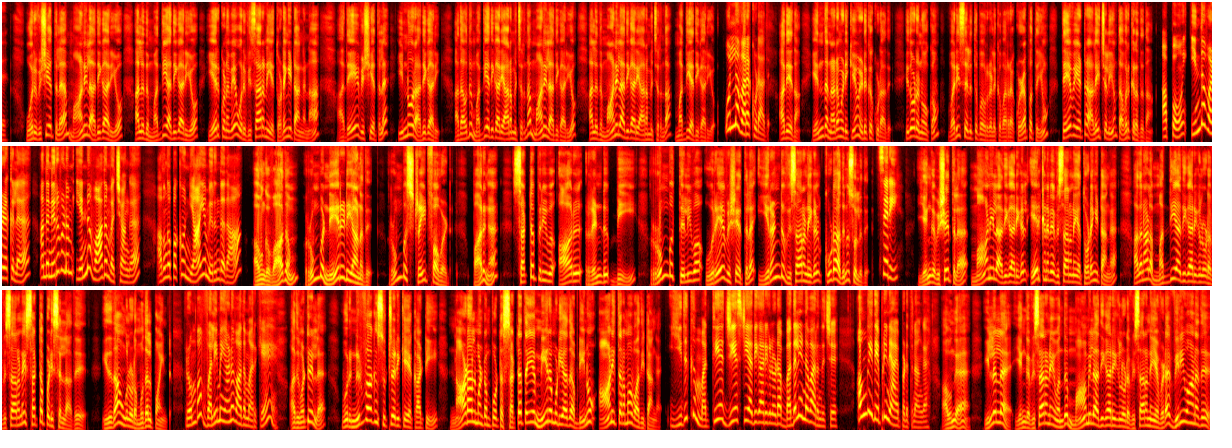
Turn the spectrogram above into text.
ஒரு விஷயத்துல மாநில அதிகாரியோ அல்லது மத்திய அதிகாரியோ ஏற்கனவே ஒரு விசாரணையை தொடங்கிட்டாங்கன்னா அதே விஷயத்துல இன்னொரு அதிகாரி அதாவது மத்திய அதிகாரி ஆரம்பிச்சிருந்தா மாநில அதிகாரியோ அல்லது மாநில அதிகாரி ஆரம்பிச்சிருந்தா மத்திய அதிகாரியோ. உள்ள வரக்கூடாது. அதேதான். எந்த நடவடிக்கையும் எடுக்கக்கூடாது. இதோட நோக்கம் வரி செலுத்துபவர்களுக்கு வர்ற குழப்பத்தையும் தேவையற்ற அலைச்சலையும் தவிர்க்கிறது தான் அப்போ இந்த வழக்குல அந்த நிறுவனம் என்ன வாதம் வச்சாங்க? அவங்க பக்கம் நியாயம் இருந்ததா? அவங்க வாதம் ரொம்ப நேரடியானது. ரொம்ப ஸ்ட்ரெயிட் ஃபார்வர்ட் பாருங்க. சட்டப்பிரிவு ஆறு ரெண்டு பி ரொம்ப தெளிவா ஒரே விஷயத்துல இரண்டு விசாரணைகள் கூடாதுன்னு சொல்லுது. சரி. எங்க விஷயத்துல மாநில அதிகாரிகள் ஏற்கனவே விசாரணைய தொடங்கிட்டாங்க. அதனால மத்திய அதிகாரிகளோட விசாரணை சட்டப்படி செல்லாது. இதுதான் உங்களோட முதல் பாயிண்ட். ரொம்ப வலிமையான வாதமா இருக்கே. அது மட்டும் இல்ல ஒரு நிர்வாகம் சுற்றறிக்கையை காட்டி நாடாளுமன்றம் போட்ட சட்டத்தையே மீற முடியாது அப்படின்னும் ஆணித்தரமா வாதிட்டாங்க. இதுக்கு மத்திய ஜிஎஸ்டி அதிகாரிகளோட பதில் என்னவா இருந்துச்சு? அவங்க இதை எப்படி நியாயப்படுத்துனாங்க? அவங்க இல்லல்ல எங்க விசாரணை வந்து மாநில அதிகாரிகளோட விசாரணையை விட விரிவானது.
